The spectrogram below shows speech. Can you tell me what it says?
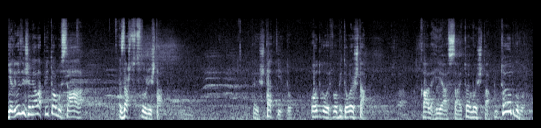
Je li uzvišen Allah pitao mu sa, zašto ti služi štap? Kaže, šta ti je to? Odgovor biti, ovo je štap. Kale hi saj, to je moj štap. To je odgovor.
